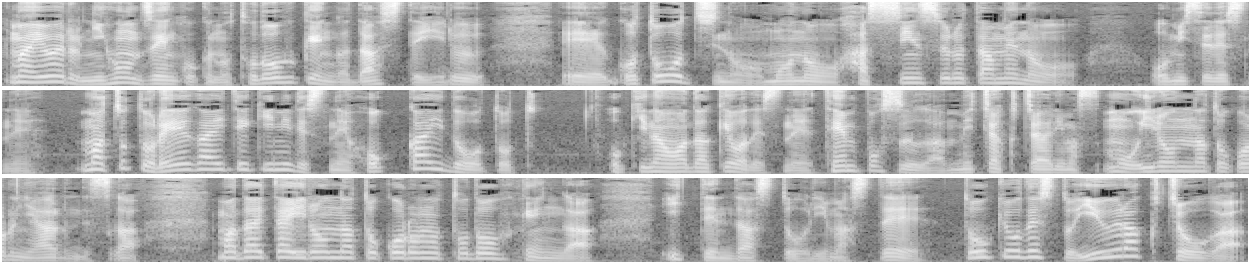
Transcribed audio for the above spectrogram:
まあ、いわゆる日本全国の都道府県が出している、えー、ご当地のものを発信するためのお店ですね。まあ、ちょっと例外的にですね、北海道と沖縄だけはですね、店舗数がめちゃくちゃあります。もういろんなところにあるんですが、まあ大体いろんなところの都道府県が1点出しておりまして、東京ですと有楽町が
